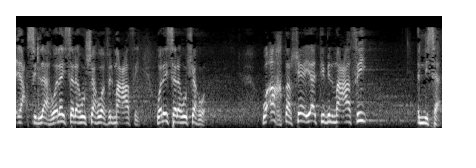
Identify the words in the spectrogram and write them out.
يعصي الله وليس له شهوة في المعاصي وليس له شهوة. وأخطر شيء يأتي بالمعاصي النساء.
